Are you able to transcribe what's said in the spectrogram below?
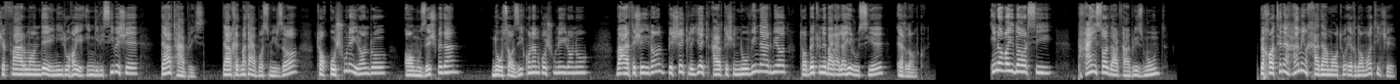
که فرمانده نیروهای انگلیسی بشه در تبریز در خدمت عباس میرزا تا قشون ایران رو آموزش بدن نوسازی کنن قشون ایرانو و ارتش ایران به شکل یک ارتش نوین در بیاد تا بتونه بر علیه روسیه اقدام کنه. این آقای دارسی پنج سال در تبریز موند. به خاطر همین خدمات و اقداماتی که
